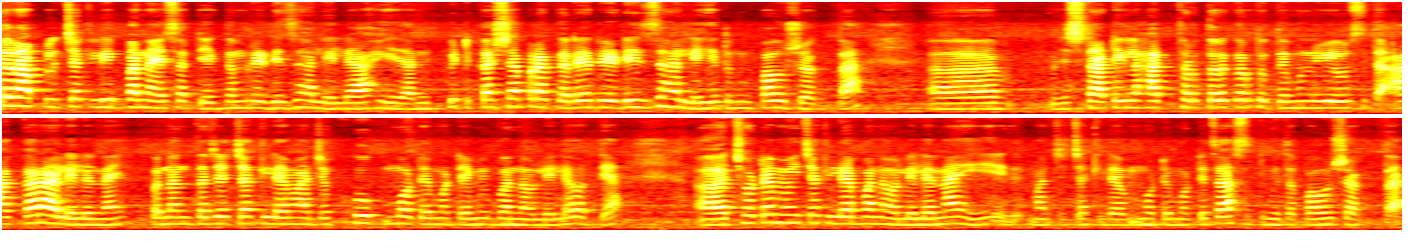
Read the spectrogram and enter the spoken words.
तर आपली चकली बनायसाठी एकदम रेडी झालेले आहे. आणि पीठ कशा प्रकारे रेडी झाले हे तुम्ही पाहू शकता. म्हणजे स्टार्टिंगला हात थरथर करत होते म्हणून व्यवस्थित आकार आलेला नाही. पण नंतरच्या चकल्या माझ्या खूप मोठ्या मोठ्या मी बनवलेल्या होत्या. छोट्या मी चकल्या बनवलेल्या नाही. माझ्या चकल्या मोठ्या मोठ्याच असं तुम्ही तर पाहू शकता.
